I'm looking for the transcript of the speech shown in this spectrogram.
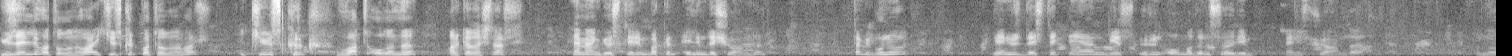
150 watt olanı var, 240 watt olanı var. 240 watt olanı arkadaşlar hemen göstereyim bakın elimde şu anda. Tabi bunu henüz destekleyen bir ürün olmadığını söyleyeyim. Henüz şu anda bunu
